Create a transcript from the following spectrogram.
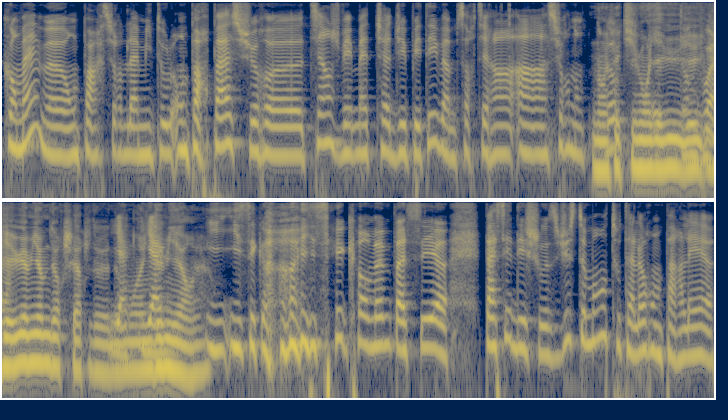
quand même, euh, on part sur de la mythologie. On part pas sur, euh, tiens, je vais mettre ChatGPT, il va me sortir un, un surnom. Non, effectivement, il y a eu, il y, a eu un minimum de recherche de, moins une demi-heure. Il, il s'est quand, quand, même passé, euh, passé des choses. Justement, tout à l'heure, on parlait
